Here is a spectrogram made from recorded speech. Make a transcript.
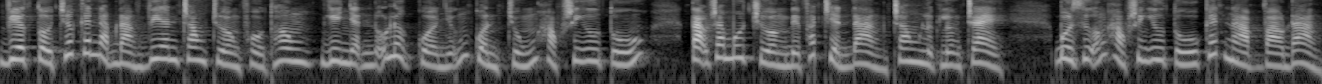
Việc tổ chức kết nạp đảng viên trong trường phổ thông ghi nhận nỗ lực của những quần chúng học sinh ưu tú, tạo ra môi trường để phát triển đảng trong lực lượng trẻ, bồi dưỡng học sinh ưu tú kết nạp vào đảng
